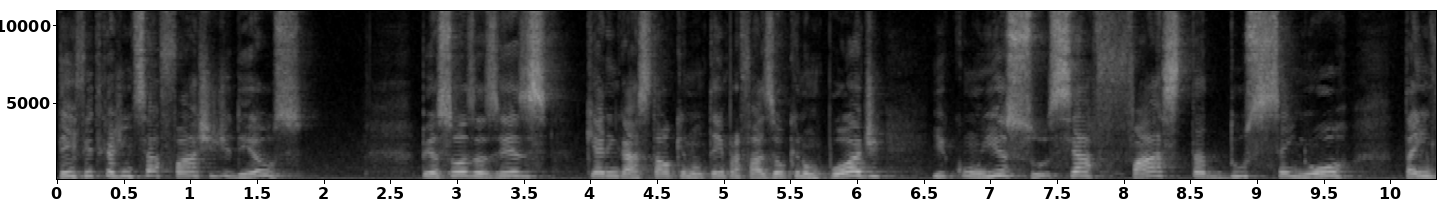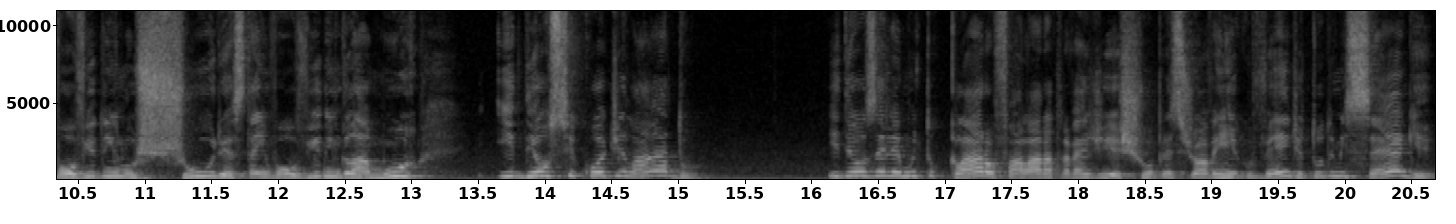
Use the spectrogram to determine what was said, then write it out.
tem feito que a gente se afaste de Deus. Pessoas às vezes querem gastar o que não tem para fazer o que não pode e com isso se afasta do Senhor. Está envolvido em luxúrias, está envolvido em glamour e Deus ficou de lado. E Deus ele é muito claro ao falar através de Yeshua para esse jovem rico: vende tudo e me segue.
